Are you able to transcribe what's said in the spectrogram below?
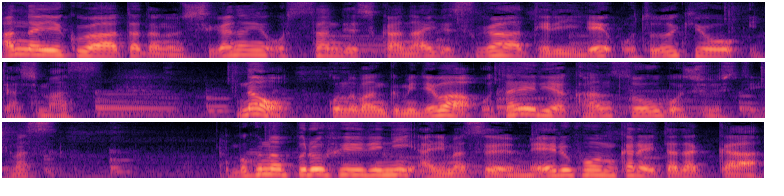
案内役はただのしがないおっさんでしかないですがテリーでお届けをいたしますなおこの番組ではお便りや感想を募集しています僕のプロフィールにありますメールフォームからいただくか、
